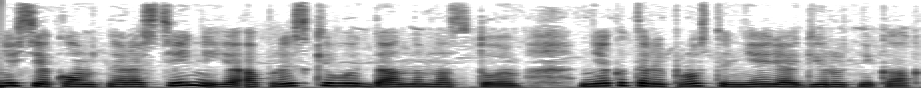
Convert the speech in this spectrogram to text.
Не все комнатные растения я опрыскиваю данным настоем. Некоторые просто не реагируют никак.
